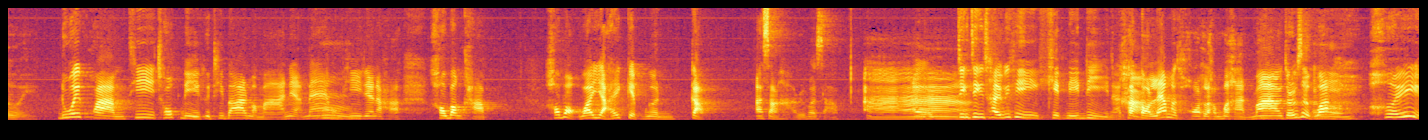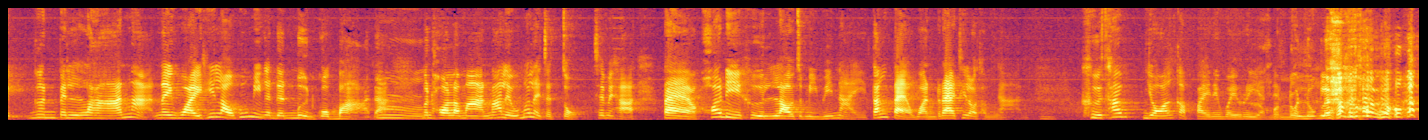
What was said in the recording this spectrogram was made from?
เลย ด้วยความที่โชคดีคือที่บ้านมาม้าเนี่ยแม่ของอืมพี่เนี่ยนะคะเขาบังคับเขาบอกว่าอย่าให้เก็บเงินกับอสังหาริมทรัพย์อ่าเออจริง ๆ ใช้วิธีคิดนี้ดีนะแต่ค่ะตอนแรกมันทรมานมากจะรู้สึกว่าเออเฮ้ยเงินเป็นล้านอะในวัยที่เราเพิ่งมีเงินเดือนหมื่นกว่าบาทอะอืมมันทรมานมากเลยว่าเมื่อไหร่จะจบใช่ไหมคะแต่ข้อดีคือเราจะมีวินัยตั้งแต่วันแรกที่เราทำงาน คือถ้าย้อนกลับไปในวัยเรียนเนี่ยขนลุกขนลุกเลยคนลุกอะ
